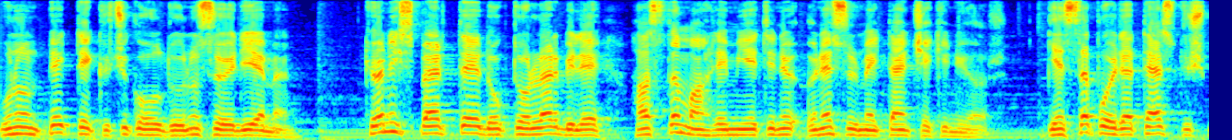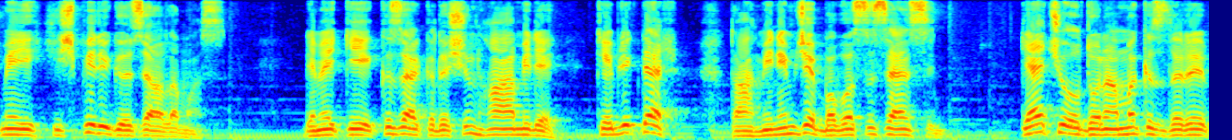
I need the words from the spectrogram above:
bunun pek de küçük olduğunu söyleyemem. Königsberg'de doktorlar bile hasta mahremiyetini öne sürmekten çekiniyor. Gestapo'yla ters düşmeyi hiçbiri göze alamaz. Demek ki kız arkadaşın hamile. Tebrikler. Tahminimce babası sensin. Gerçi o donanma kızları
